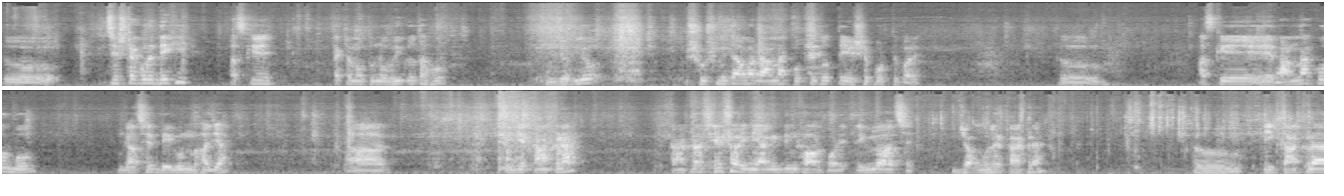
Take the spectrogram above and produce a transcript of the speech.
তো চেষ্টা করে দেখি, আজকে একটা নতুন অভিজ্ঞতা হোক। যদিও সুস্মিতা আমার রান্না করতে করতে এসে পড়তে পারে। তো আজকে রান্না করব গাছের বেগুন ভাজা। আর এই যে কাঁকড়া কাঁকড়া শেষ হয়নি, আগের দিন খাওয়ার পরে। এগুলো আছে, জঙ্গলের কাঁকড়া। তো এই কাঁকড়া,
